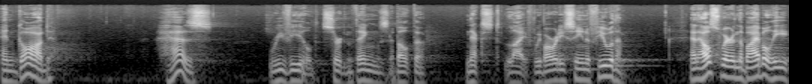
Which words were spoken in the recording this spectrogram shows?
And God has revealed certain things about the next life. We've already seen a few of them. And elsewhere in the Bible, he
